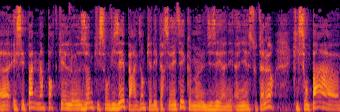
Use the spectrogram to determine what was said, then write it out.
Euh, et c'est pas n'importe quels hommes qui sont visés. Par exemple, il y a des personnalités, comme le disait Agn- Agnès tout à l'heure, qui sont euh,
